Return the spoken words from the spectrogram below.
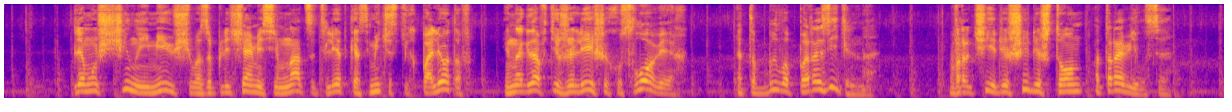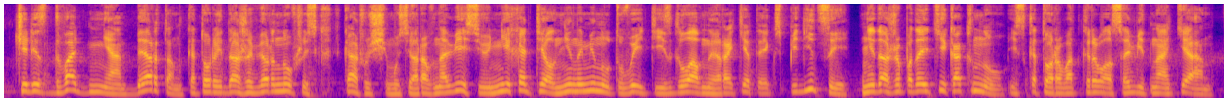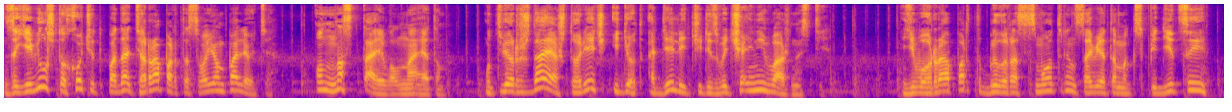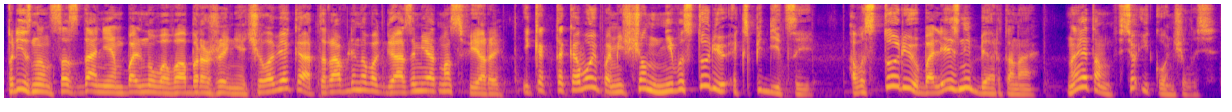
для мужчины, имеющего за плечами 17 лет космических полетов, иногда в тяжелейших условиях, это было поразительно. Врачи решили, что он отравился. Через два дня Бертон, который даже вернувшись к кажущемуся равновесию, не хотел ни на минуту выйти из главной ракеты экспедиции, ни даже подойти к окну, из которого открывался вид на океан, заявил, что хочет подать рапорт о своем полете. Он настаивал на этом утверждая, что речь идет о деле чрезвычайной важности. Его рапорт был рассмотрен Советом экспедиции, признан созданием больного воображения человека, отравленного газами атмосферы, и как таковой помещен не в историю экспедиции, а в историю болезни Бертона. На этом все и кончилось.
